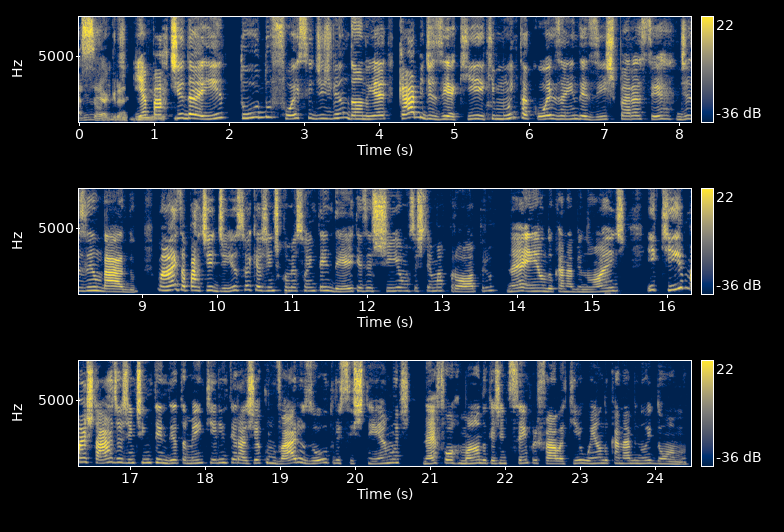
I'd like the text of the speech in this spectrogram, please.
Essa é a grande. E a partir daí tudo foi se desvendando. E é, cabe dizer aqui que muita coisa ainda existe para ser desvendado. Mas a partir disso é que a gente começou a entender que existia um sistema próprio, né, endocannabinoide, e que mais tarde a gente entender também que ele interagia com vários outros sistemas, né, formando o que a gente sempre fala aqui, o endocannabinoidoma.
